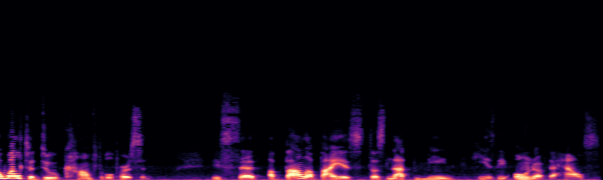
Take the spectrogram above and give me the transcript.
a well-to-do, comfortable person. He said, a Baal does not mean he is the owner of the house.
